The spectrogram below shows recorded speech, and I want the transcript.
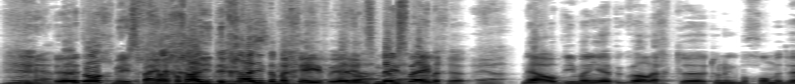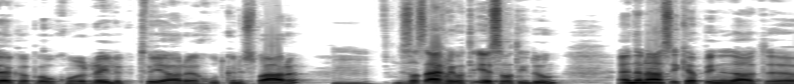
ja. Eh, toch? Meest veilige ga, ga, manier er ga is. niet aan me geven, hè? Ja, dat is het meest veilige. Nou, op die manier heb ik wel echt, eh, toen ik begon met werken, heb ik ook gewoon redelijk twee jaar eh, goed kunnen sparen. Mhm. Dus dat is eigenlijk wat het eerste wat ik doe. En daarnaast, ik heb inderdaad eh,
